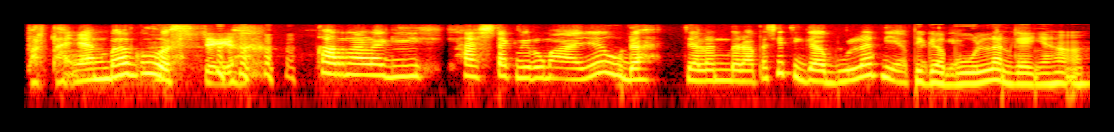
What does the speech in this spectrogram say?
Pertanyaan bagus sih. Karena lagi hashtag di rumah aja udah jalan berapa sih? Tiga bulan ya? Tiga ya? bulan kayaknya.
